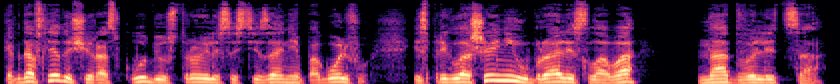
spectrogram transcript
Когда в следующий раз в клубе устроили состязание по гольфу, из приглашений убрали слова «на два лица».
